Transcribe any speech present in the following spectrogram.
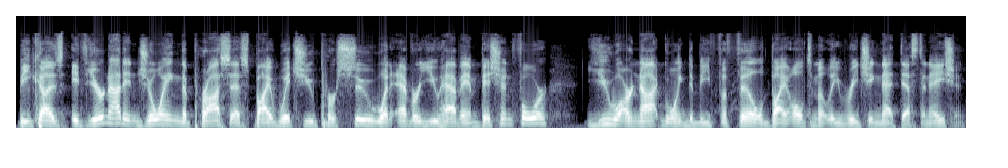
Because if you're not enjoying the process by which you pursue whatever you have ambition for, you are not going to be fulfilled by ultimately reaching that destination.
